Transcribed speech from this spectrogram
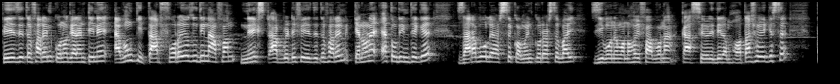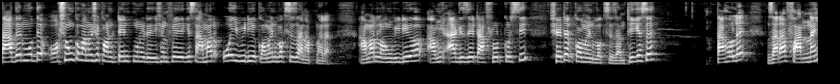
পেয়ে যেতে পারেন, কোনো গ্যারান্টি নেই। এবং কি, তারপরেও যদি না পান নেক্সট আপডেটে পেয়ে যেতে পারেন। কেননা এতদিন থেকে যারা বলে আসছে কমেন্ট করে আসছে, ভাই, জীবনে মনে হয় পাবো না, কাজ ছেড়ে দিলাম, হতাশ হয়ে গেছে। তাদের মধ্যে অসংখ্য মানুষের কন্টেন্ট মনিটাইজেশন পেয়ে গেছে। আমার ওই ভিডিও কমেন্ট বক্সে যান আপনারা। আমার লং ভিডিও আমি আগে যেটা আপলোড করছি, সেটার কমেন্ট বক্সে যান, ঠিক আছে? তাহলে যারা ফান নাই,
